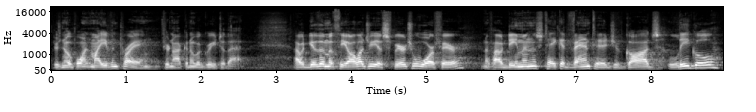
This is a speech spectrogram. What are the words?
There's no point in my even praying if you're not going to agree to that. I would give them a theology of spiritual warfare and of how demons take advantage of God's legal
